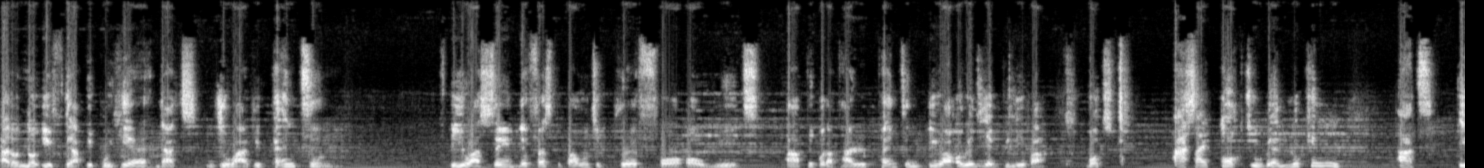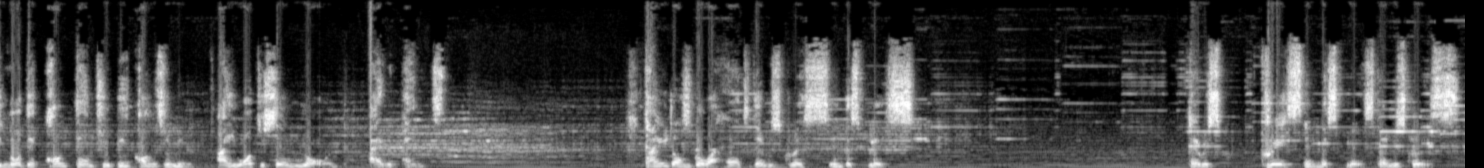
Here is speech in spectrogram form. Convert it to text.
I don't know if there are people here that you are repenting. You are saying the first people I want to pray for or with are people that are repenting. You are already a believer, but as I talked, you were looking at you know the content you've been consuming and you want to say lord i repent can you just go ahead? There is grace in this place. There is grace in this place. There is grace.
